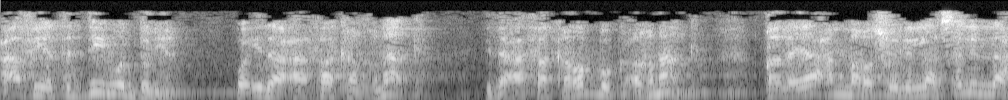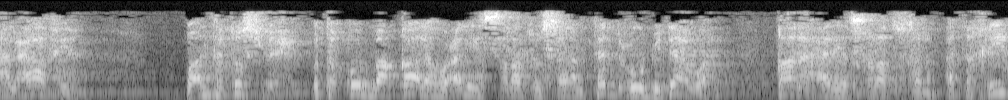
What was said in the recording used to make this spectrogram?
عافية الدين والدنيا. وإذا عافاك أغناك إذا عافاك ربك أغناك. قال يا عم رسول الله سل الله العافية. وأنت تصبح وتقول ما قاله عليه الصلاة والسلام تدعو بدعوة. قال عليه الصلاة والسلام أتخيل؟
